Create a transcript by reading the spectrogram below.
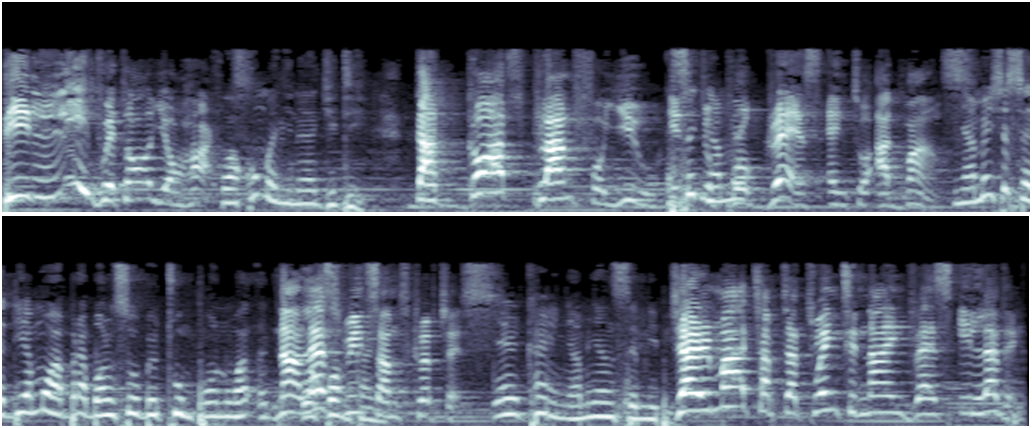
Believe with all your heart fa wakoma nyinaa gyidi that God's plan for you is to progress and to advance. nyame nhyehyɛdeɛ ma wabrabɔ no sɛ wobɛtu mpɔn no wa- eh, Now let's read some scriptures. yɛnkan nyame nsɛm no bi Jeremiah chapter 29, verse 11.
